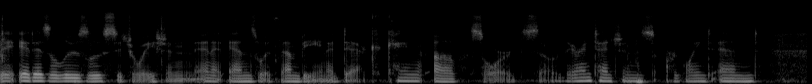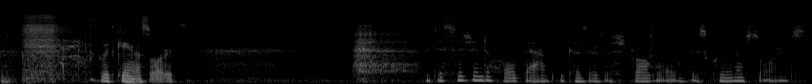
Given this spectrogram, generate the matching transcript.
it is a lose lose situation, and it ends with them being a dick. King of Swords. So their intentions are going to end with King of Swords. The decision to hold back because there's a struggle with this Queen of Swords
